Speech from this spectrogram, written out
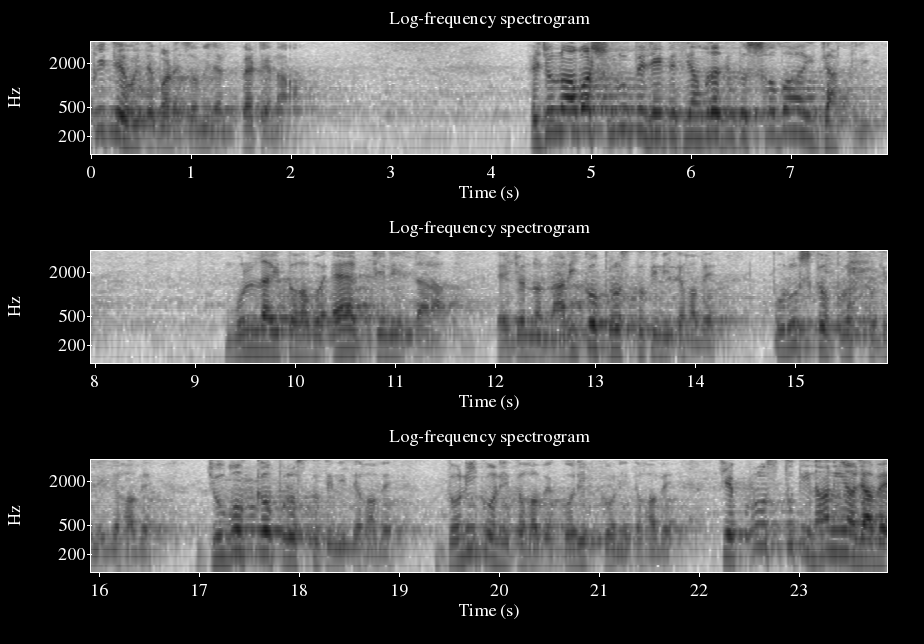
পিঠে হইতে পারে, জমিনের পেটে না। এই জন্য আবার শুরুতে যেতেছি, আমরা কিন্তু সবাই যাত্রী। মূল্যায়িত হব এক জিনিস দ্বারা। এই জন্য নারীকেও প্রস্তুতি নিতে হবে, পুরুষকেও প্রস্তুতি নিতে হবে, যুবককেও প্রস্তুতি নিতে হবে, ধনীকেও নিতে হবে, গরিবকেও নিতে হবে। যে প্রস্তুতি না নেওয়া যাবে,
